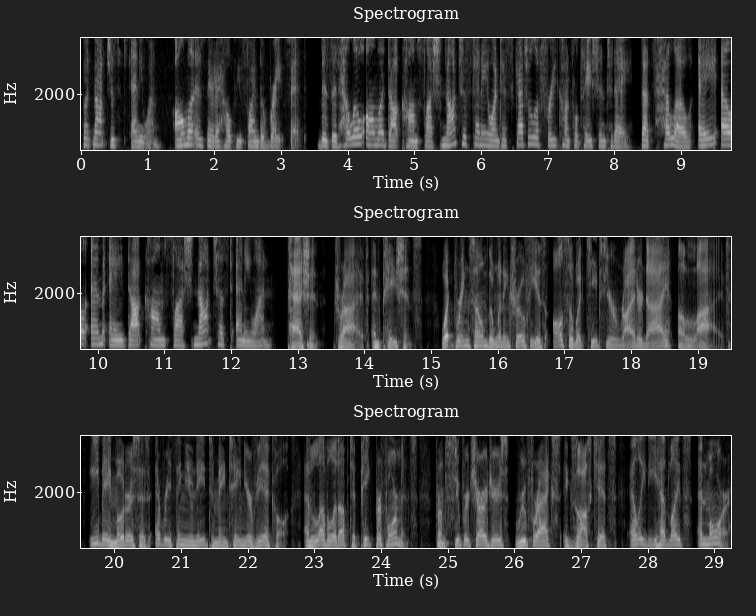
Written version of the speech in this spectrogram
but not just anyone. Alma is there to help you find the right fit. Visit helloalma.com slash not just anyone to schedule a free consultation today. That's hello, A-L-M-A dot com slash not just anyone. Passion, drive, and patience. What brings home the winning trophy is also what keeps your ride or die alive. eBay Motors has everything you need to maintain your vehicle and level it up to peak performance from superchargers, roof racks, exhaust kits, LED headlights, and more.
